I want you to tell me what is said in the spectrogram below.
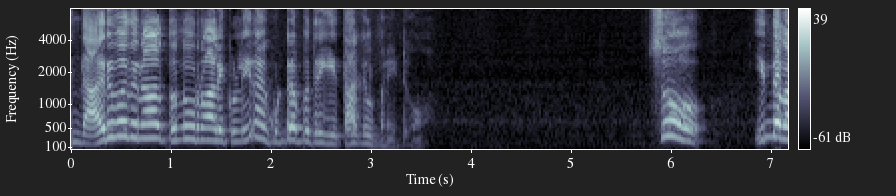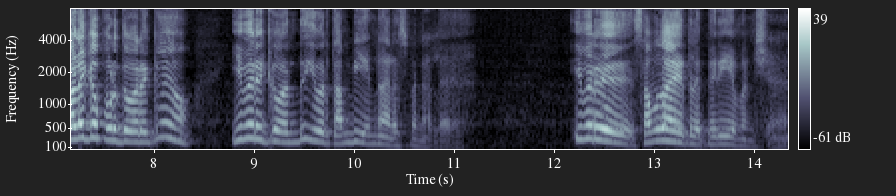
இந்த அறுபது நாள் தொண்ணூறு நாளைக்குள்ளேயே நாங்கள் குற்றப்பத்திரிகை தாக்கல் பண்ணிட்டோம். ஸோ இந்த வழக்கை பொறுத்த வரைக்கும் இவருக்கு வந்து இவர் தம்பி இன்னும் அரெஸ்ட் பண்ணலை? இவர் சமுதாயத்தில் பெரிய மனுஷன்.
